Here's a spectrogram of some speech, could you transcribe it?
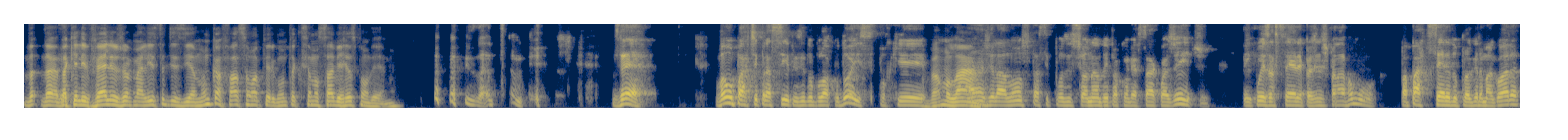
da, da, daquele velho jornalista dizia: nunca faça uma pergunta que você não sabe responder. Né? Exatamente. Zé, Vamos partir para a síntese do bloco 2, porque Vamos lá. a Ângela Alonso está se posicionando aí para conversar com a gente. Tem coisa séria para a gente falar. Vamos para a parte séria do programa agora,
